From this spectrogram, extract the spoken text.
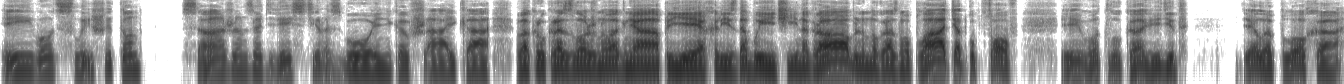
И вот слышит он, сажен за двести разбойников шайка. Вокруг разложенного огня приехали из добычи и награблено много разного платья от купцов. И вот Лука видит, дело плохо,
